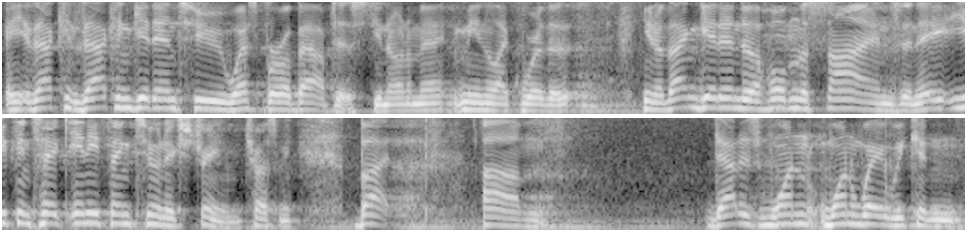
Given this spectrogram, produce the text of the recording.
That can that can get into Westboro Baptist. You know what I mean? I mean like where the, you know, that can get into holding the signs, and it, you can take anything to an extreme. Trust me. But um, that is one one way we can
